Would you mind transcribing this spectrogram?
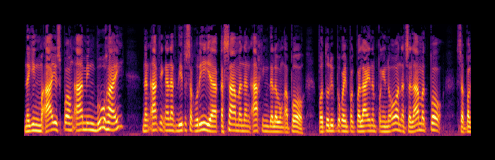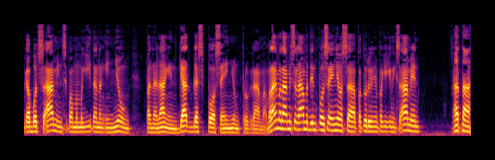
Naging maayos po ang aming buhay ng aking anak dito sa Korea kasama ng aking dalawang apo. Patuloy po kayong pagpalain ng Panginoon at salamat po sa pag-abot sa amin sa pamamagitan ng inyong panalangin. God bless po sa inyong programa. Maraming maraming salamat din po sa inyo sa patuloy niyong pagkikinig sa amin. At uh,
